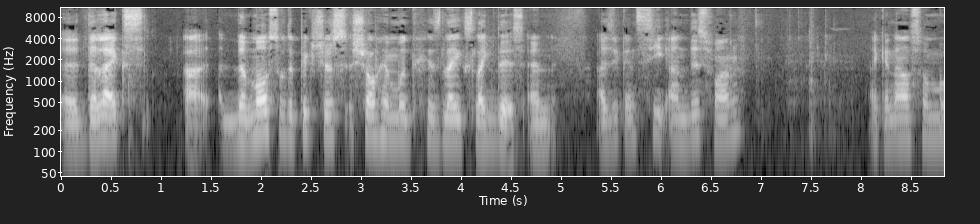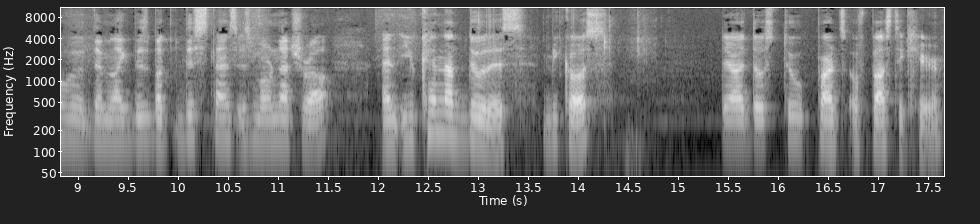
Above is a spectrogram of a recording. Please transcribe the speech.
uh, the legs, uh, the most of the pictures show him with his legs like this, and as you can see on this one, I can also move them like this, but this stance is more natural, and you cannot do this because there are those two parts of plastic here,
